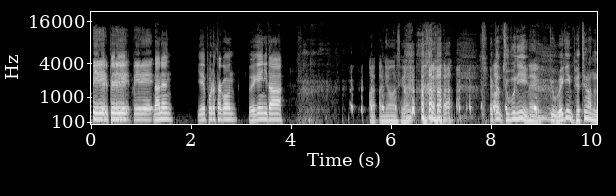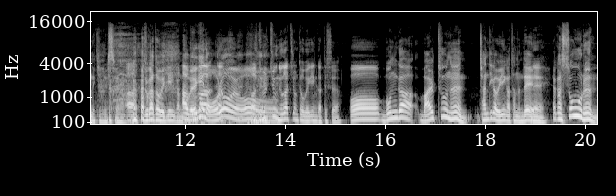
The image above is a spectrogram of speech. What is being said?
삐리삐리. 나는 예 포르타곤 외계인이다. 아, 안녕하세요. 약간 두 분이 네. 그 외계인 배틀하는 느낌이었어요 아, 누가 더 외계인 같나 아 외계인 누가- 어려워요. 아, 둘중 누가 좀 더 외계인 같았어요? 어 뭔가 말투는 잔디가 외계인 같았는데 네. 약간 소울은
